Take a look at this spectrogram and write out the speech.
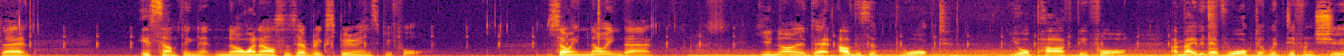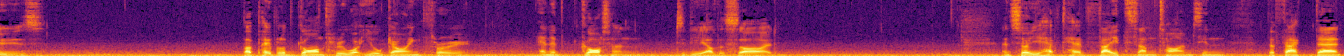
that is something that no one else has ever experienced before. So, in knowing that, you know that others have walked your path before. And maybe they've walked it with different shoes, but people have gone through what you're going through and have gotten to the other side. And so you have to have faith sometimes in the fact that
